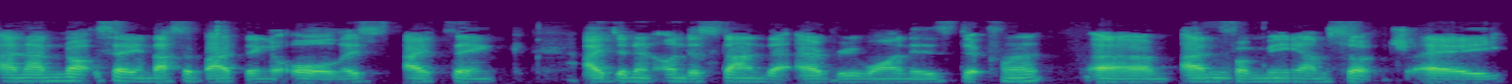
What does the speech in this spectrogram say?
And I'm not saying that's a bad thing at all. It's, I think I didn't understand that everyone is different. Um, and Mm. for me, I'm such a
